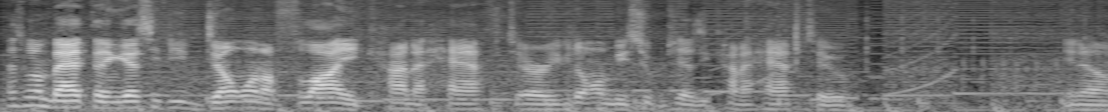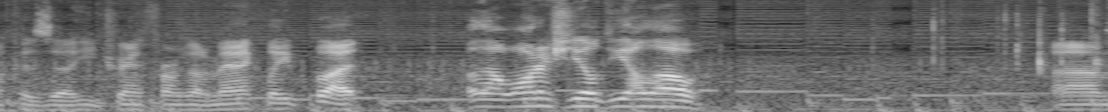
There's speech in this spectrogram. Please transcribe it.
That's one bad thing. I guess if you don't want to fly, you kind of have to, or if you don't want to be super tails, you kind of have to. You know, because uh, he transforms automatically. But, oh, that water shield yellow. Um,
